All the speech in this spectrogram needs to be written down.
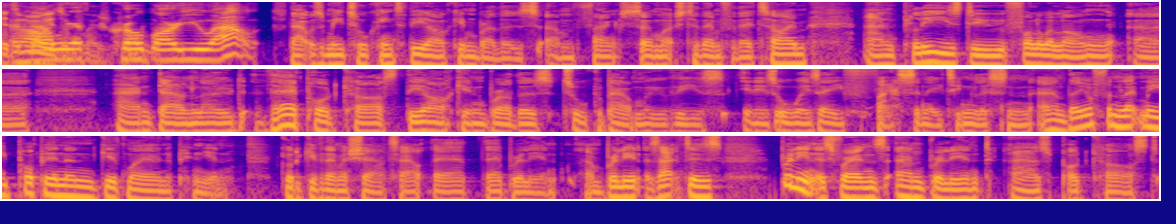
it's and always now we have to crowbar you out. That was me talking to the Arkin brothers. Um, thanks so much to them for their time, and please do follow along. Uh, and download their podcast, The Arkin Brothers Talk About Movies. It is always a fascinating listen, and they often let me pop in and give my own opinion. Got to give them a shout out there. They're brilliant. And brilliant as actors, brilliant as friends, and brilliant as podcast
